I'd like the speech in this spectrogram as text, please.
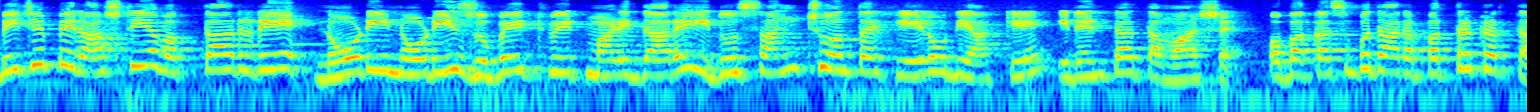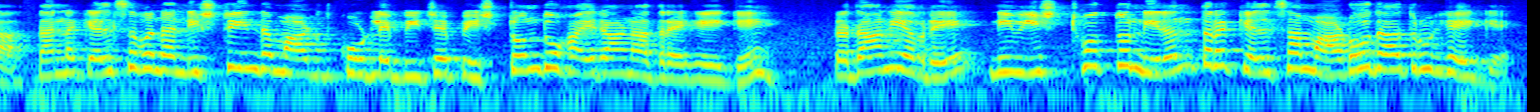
ಬಿಜೆಪಿ ರಾಷ್ಟ್ರೀಯ ವಕ್ತಾರರೇ ನೋಡಿ ನೋಡಿ ಜುಬೇರ್ ಟ್ವೀಟ್ ಮಾಡಿದ್ದಾರೆ, ಇದು ಸಂಚು ಅಂತ ಹೇಳೋದು ಯಾಕೆ? ಇದೆಂತ ತಮಾಷೆ. ಒಬ್ಬ ಕಸುಬುದಾರ ಪತ್ರಕರ್ತ ತನ್ನ ಕೆಲಸವನ್ನ ನಿಷ್ಠೆಯಿಂದ ಮಾಡಿದ ಕೂಡಲೇ ಬಿಜೆಪಿ ಇಷ್ಟೊಂದು ಹೈರಾಣಾದ್ರೆ ಹೇಗೆ? ಪ್ರಧಾನಿ ಅವರೇ, ನೀವು ಇಷ್ಟೊತ್ತು ನಿರಂತರ ಕೆಲಸ ಮಾಡೋದಾದ್ರೂ ಹೇಗೆ?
